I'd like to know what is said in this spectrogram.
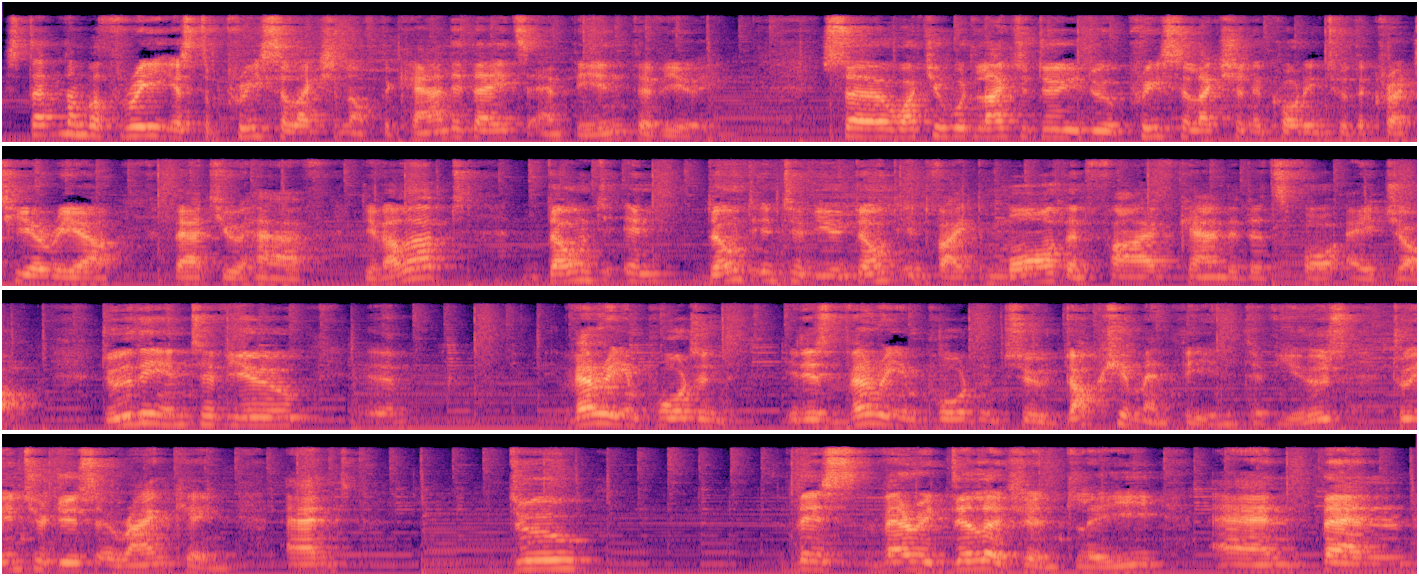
Step number three is the pre-selection of the candidates and the interviewing. So what you would like to do, you do a pre-selection according to the criteria that you have developed. Don't, in, don't interview, don't invite more than five candidates for a job. Do the interview, uh, very important, it is very important to document the interviews, to introduce a ranking and do this very diligently and then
